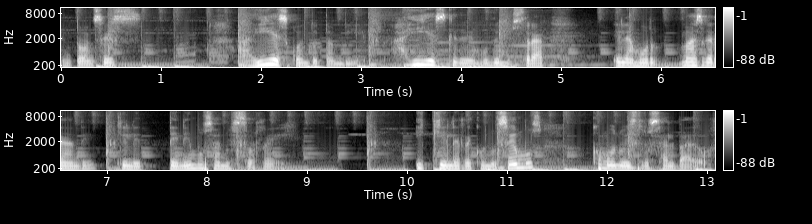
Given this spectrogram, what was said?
entonces ahí es cuando también, ahí es que debemos demostrar el amor más grande que le tenemos a nuestro Rey y que le reconocemos como nuestro Salvador.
